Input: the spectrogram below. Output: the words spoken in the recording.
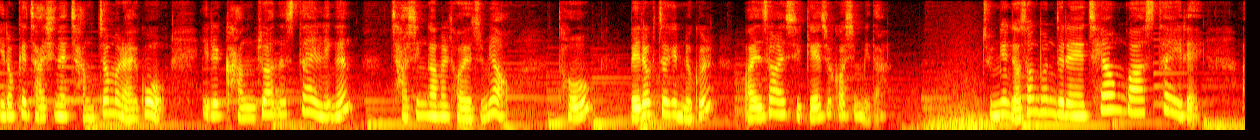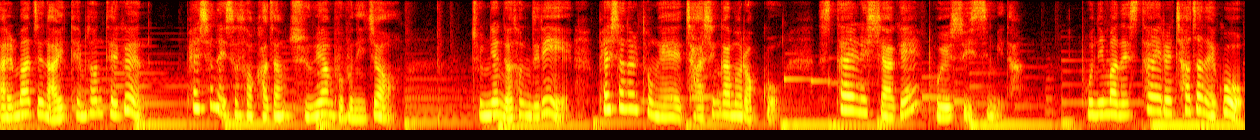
이렇게 자신의 장점을 알고 이를 강조하는 스타일링은 자신감을 더해주며 더욱 매력적인 룩을 완성할 수 있게 해줄 것입니다. 중년 여성분들의 체형과 스타일에 알맞은 아이템 선택은 패션에 있어서 가장 중요한 부분이죠. 중년 여성들이 패션을 통해 자신감을 얻고 스타일리시하게 보일 수 있습니다. 본인만의 스타일을 찾아내고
